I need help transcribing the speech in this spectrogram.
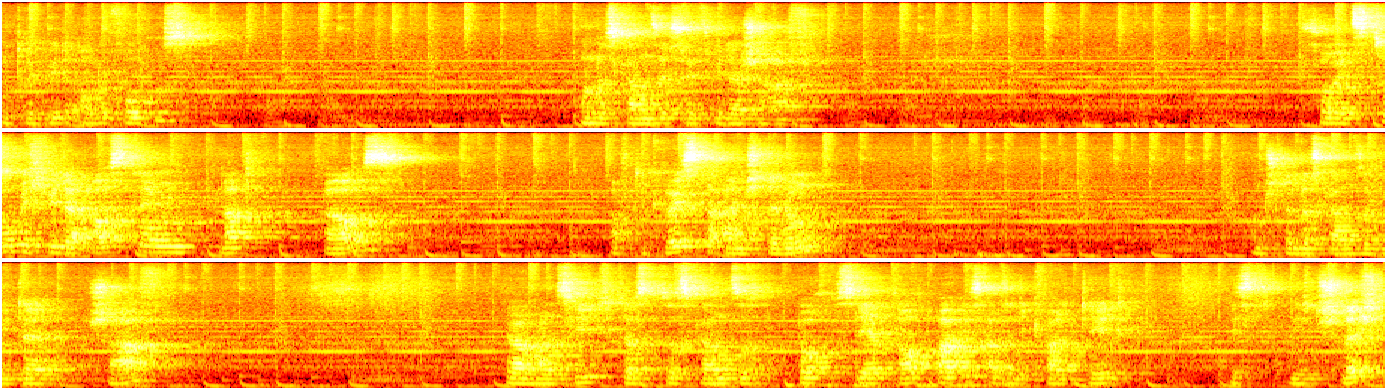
und drücke wieder Autofokus. Und das Ganze ist jetzt wieder scharf. So, jetzt zoome ich wieder aus dem Blatt raus auf die größte Einstellung und stelle das Ganze wieder scharf. Ja, man sieht, dass das Ganze doch sehr brauchbar ist, also die Qualität ist nicht schlecht.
